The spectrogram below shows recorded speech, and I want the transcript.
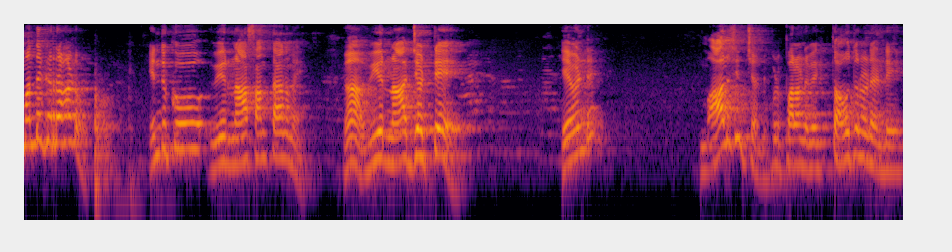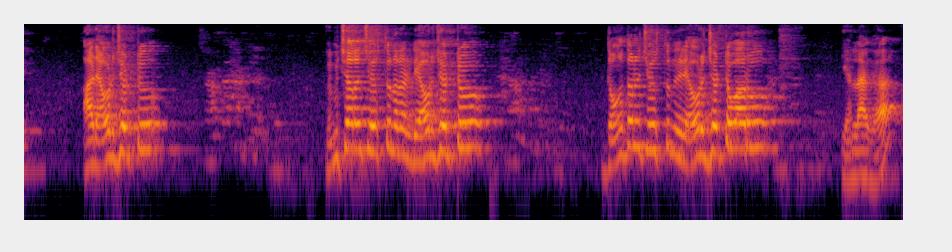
మన దగ్గర రాడు. ఎందుకు? వీరు నా సంతానమే. వీరు నా జట్టే. ఏమండి? ఆలోచించండి. ఇప్పుడు పలానా వ్యక్తి అవుతున్నాడండి ఆడెవరి జట్టు? వ్యభిచారం చేస్తున్నారండి. ఎవరి జట్టు? దొంగతనం చేస్తున్నారు. ఎవరి జట్టు వారు? ఎలాగా?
